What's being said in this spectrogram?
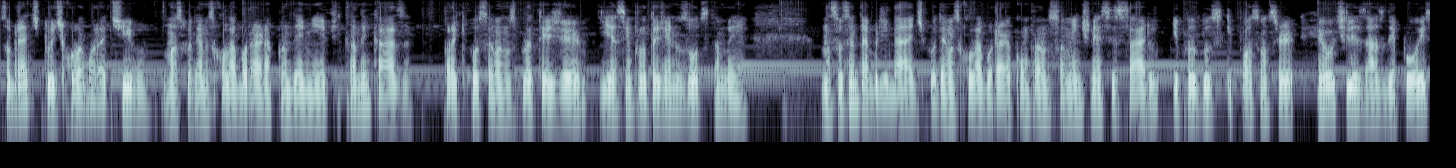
Sobre a atitude colaborativa, nós podemos colaborar na pandemia ficando em casa, para que possamos nos proteger e assim proteger os outros também. Na sustentabilidade, podemos colaborar comprando somente o necessário e produtos que possam ser reutilizados depois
